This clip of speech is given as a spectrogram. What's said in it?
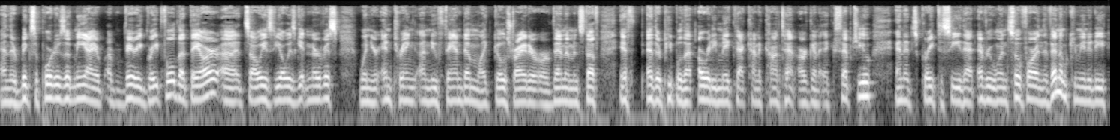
and they're big supporters of me. I, am very grateful that they are. Uh, it's always you always get nervous when you're entering a new fandom like Ghost Rider or Venom and stuff. If other people that already make that kind of content are going to accept you, and it's great to see that everyone so far in the Venom community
